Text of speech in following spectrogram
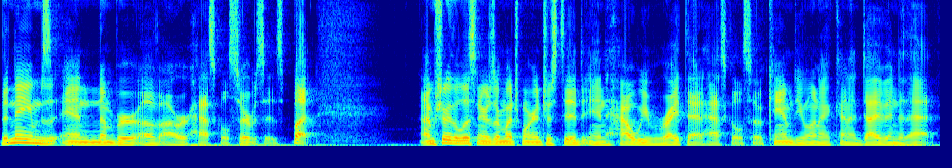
the names and number of our Haskell services. But I'm sure the listeners are much more interested in how we write that Haskell. So Cam, do you want to kind of dive into that?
